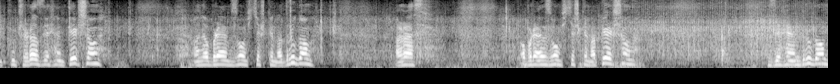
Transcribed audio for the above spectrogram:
I kurczę, raz zjechałem pierwszą, ale obrałem złą ścieżkę na drugą, a raz obrałem złą ścieżkę na pierwszą, zjechałem drugą,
